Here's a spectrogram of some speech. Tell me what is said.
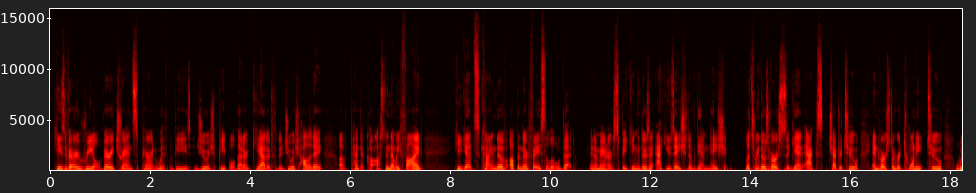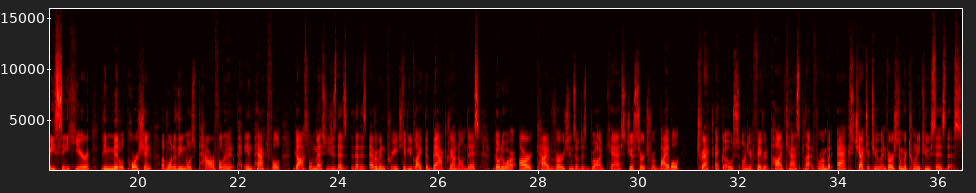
He's very real, very transparent with these Jewish people that are gathered for the Jewish holiday of Pentecost. And then we find he gets kind of up in their face a little bit, in a manner of speaking. There's an accusation of damnation Let's read those verses again. Acts chapter 2 and verse number 22. We see here the middle portion of one of the most powerful and impactful gospel messages that, is, that has ever been preached. If you'd like the background on this, go to our archived versions of this broadcast. Just search for Bible Tract Echoes on your favorite podcast platform. But Acts chapter 2 and verse number 22 says this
